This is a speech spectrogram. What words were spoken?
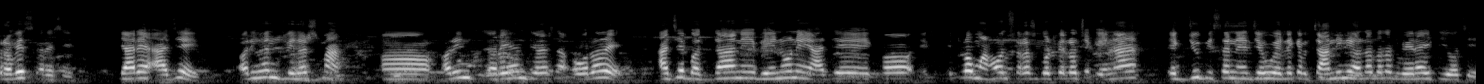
પ્રવેશ કરે છે. ત્યારે આજે અરિહંત જ્વેલર્સમાં અરિહન જ્વેલર્સના ઓનરે આજે બધાને, બહેનોને આજે એક, એટલો માહોલ સરસ ગોઠવેલો છે કે એના એક્ઝિબિશન જેવું, એટલે કે ચાંદીની અલગ અલગ વેરાયટીઓ છે.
